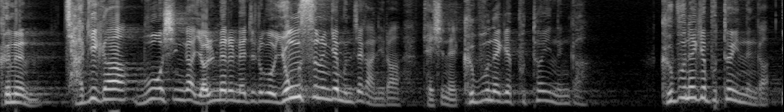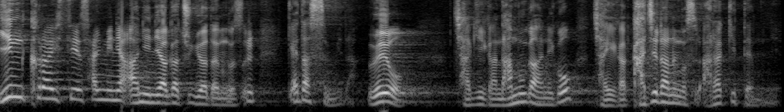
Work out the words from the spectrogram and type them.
그는 자기가 무엇인가 열매를 맺으려고 용 쓰는 게 문제가 아니라 대신에 그분에게 붙어 있는가 그분에게 붙어 있는가? in Christ의 삶이냐 아니냐가 중요하다는 것을 깨닫습니다. 왜요? 자기가 나무가 아니고 자기가 가지라는 것을 알았기 때문이에요.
